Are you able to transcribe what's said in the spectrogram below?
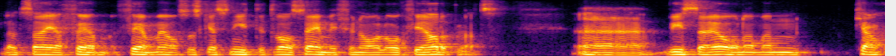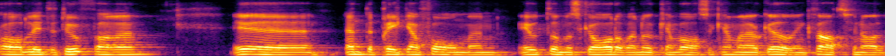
låt säga fem, fem år, så ska snittet vara semifinal och fjärdeplats. Eh, vissa år när man kanske har det lite tuffare, eh, inte prickar formen, otur med skador, vad det nu kan vara, så kan man åka ur en kvartsfinal.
